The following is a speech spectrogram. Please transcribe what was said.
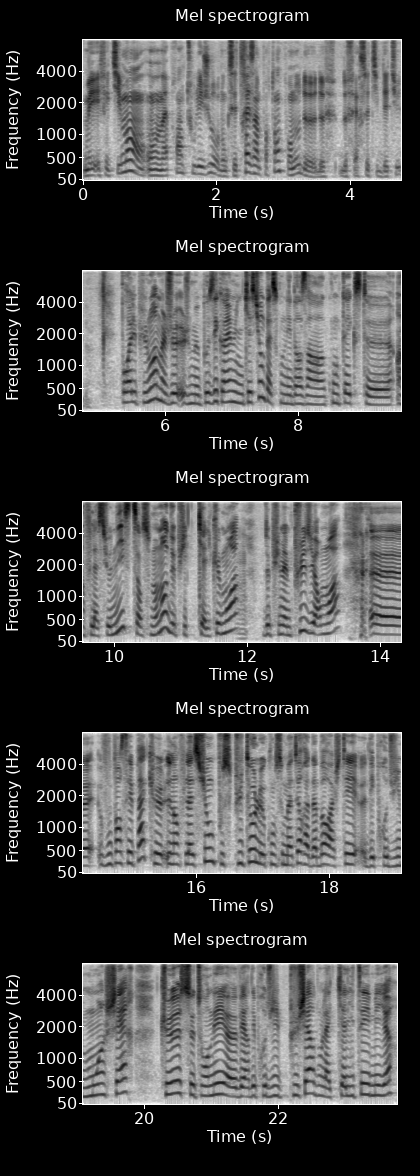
Mais effectivement, on apprend tous les jours. Donc c'est très important pour nous de, de, de faire ce type d'études. Pour aller plus loin, moi je, je, me posais quand même une question parce qu'on est dans un contexte euh, inflationniste en ce moment depuis quelques mois, mmh. depuis même plusieurs mois. euh, vous pensez pas que l'inflation pousse plutôt le consommateur à d'abord acheter des produits moins chers que se tourner euh, vers des produits plus chers dont la qualité est meilleure?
